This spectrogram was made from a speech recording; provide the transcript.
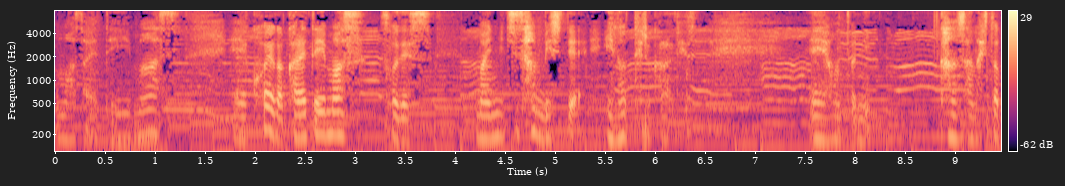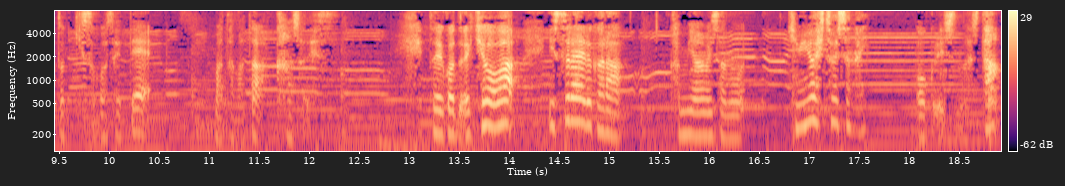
思わされています、えー、声が枯れています。そうです。毎日賛美して祈ってるからです、えー、本当に感謝のひととき過ごせてまたまた感謝です。ということで今日はイスラエルから神山さんの「君は一人じゃない」お送りしました。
